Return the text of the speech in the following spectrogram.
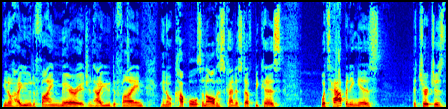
You know how you define marriage and how you define you know couples and all this kind of stuff because what's happening is the churches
